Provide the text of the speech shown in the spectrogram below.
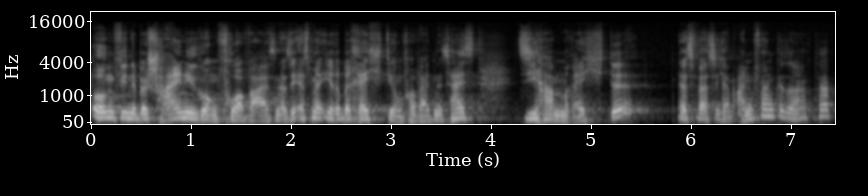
irgendwie eine Bescheinigung vorweisen, also erstmal ihre Berechtigung vorweisen. Das heißt, sie haben Rechte, das, was ich am Anfang gesagt habe,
